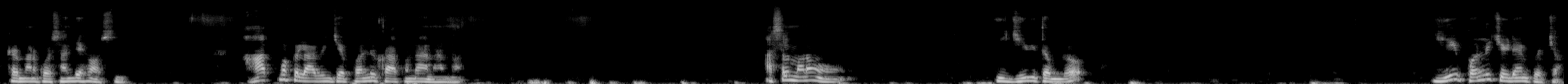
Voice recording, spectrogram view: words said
ఇక్కడ మనకు ఒక సందేహం వస్తుంది. ఆత్మకు లాభించే పనులు కాకుండా అని అన్నాం అసలు మనం ఈ జీవితంలో ఏ పనులు చేయడానికి వచ్చాం?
